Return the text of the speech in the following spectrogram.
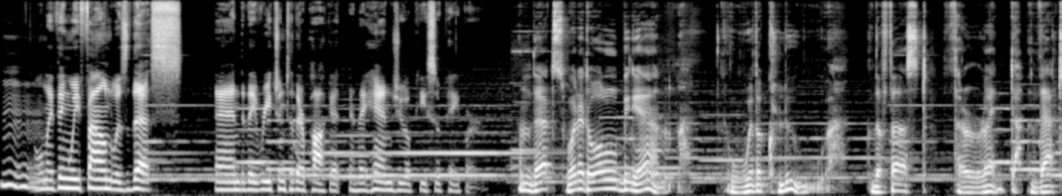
Hmm. Only thing we found was this. And they reach into their pocket and they hand you a piece of paper. And that's when it all began. With a clue. The first thread that,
